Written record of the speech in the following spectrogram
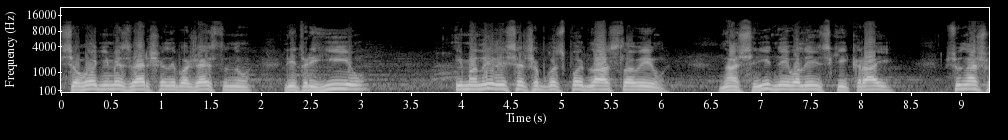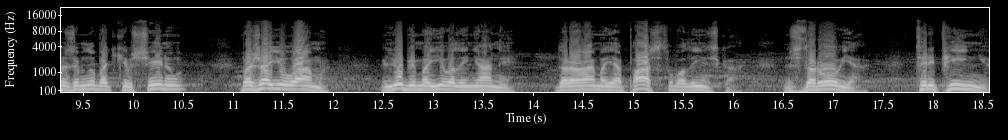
Сьогодні ми звершили божественну літургію і молилися, щоб Господь благословив наш рідний Волинський край, всю нашу земну батьківщину. Бажаю вам, любі мої волиняни, дорога моя паства Волинська, здоров'я, терпіння,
